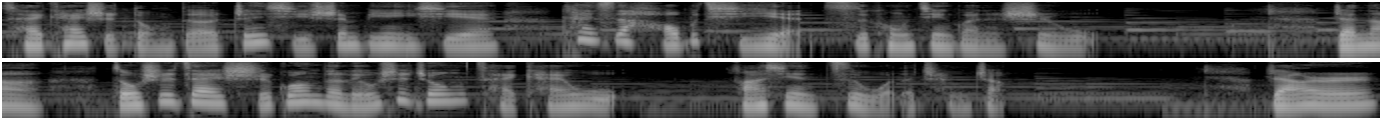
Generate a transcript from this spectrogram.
才开始懂得珍惜身边一些看似毫不起眼、司空见惯的事物。人呐，总是在时光的流逝中才开悟，发现自我的成长。然而，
